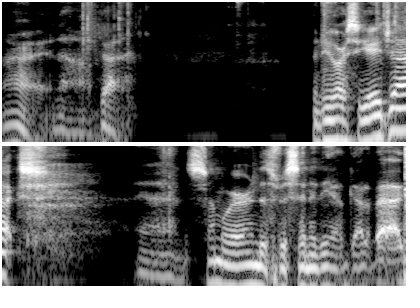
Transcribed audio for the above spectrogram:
All right, now I've got the new RCA jacks, and somewhere in this vicinity I've got a bag.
